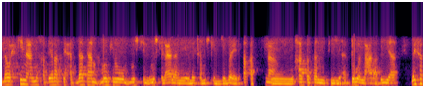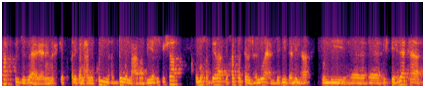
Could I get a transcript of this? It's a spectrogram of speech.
لو حكينا عن المخدرات في حد ذاتها ممكن هو مشكل مشكل عالمي وليس مشكل جزائري فقط نعم. وخاصة في الدول العربية ليس فقط الجزائر يعني نحكي تقريبا عن كل الدول العربية انتشار المخدرات وخاصة الأنواع الجديدة منها واللي آه، آه، استهلاكها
